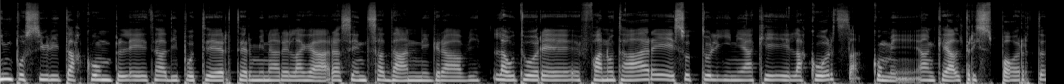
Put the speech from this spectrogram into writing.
impossibilità completa di poter terminare la gara senza danni gravi. L'autore fa notare e sottolinea che la corsa, come anche altri sport,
